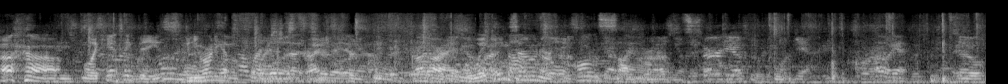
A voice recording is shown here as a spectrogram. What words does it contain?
Um, well, I can't take these, and you already have a forest, right? Pretty cool. All right, Awakening Zone or Call of Silence? So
